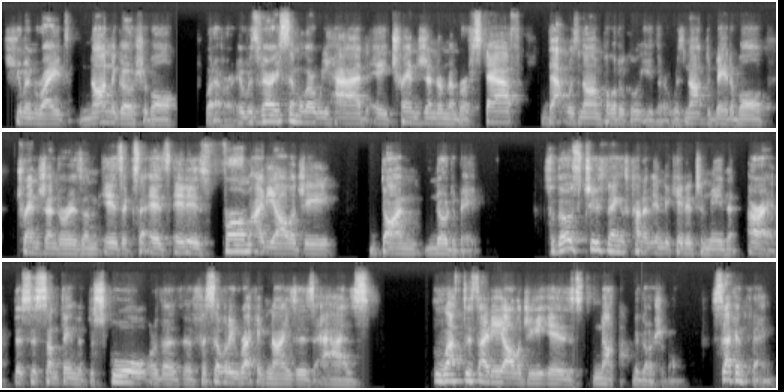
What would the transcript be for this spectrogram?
human rights, non negotiable whatever. It was very similar. We had a transgender member of staff that was non-political either. It was not debatable. Transgenderism is, is it is firm ideology, done, no debate. So those two things kind of indicated to me that all right, this is something that the school or the, the facility recognizes as leftist ideology is not negotiable. Second thing,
